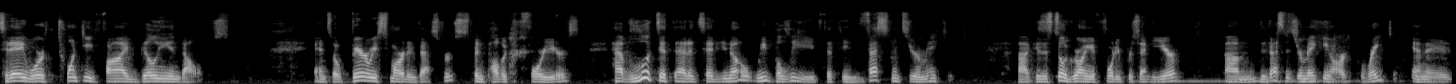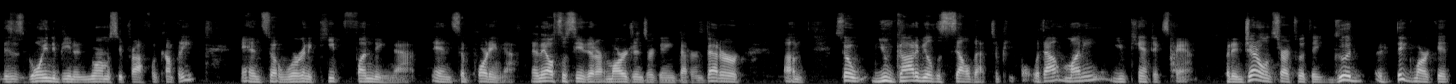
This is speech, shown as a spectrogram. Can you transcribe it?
today worth $25 billion. And so very smart investors, been public for four years, have looked at that and said, you know, we believe that the investments you're making, because uh, it's still growing at 40% a year, um, the investments you're making are great. And uh, this is going to be an enormously profitable company. And so we're going to keep funding that and supporting that. And they also see that our margins are getting better and better. Um, so you've got to be able to sell that to people. Without money, you can't expand. But in general, it starts with a good, a big market,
